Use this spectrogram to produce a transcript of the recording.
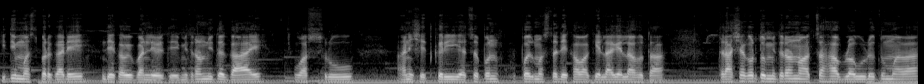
किती मस्त प्रकारे देखावे बांधले होते. मित्रांनो इथं गाय वासरू आणि शेतकरी याचं पण खूपच मस्त देखावा केला गेला होता. तर आशा करतो मित्रांनो आजचा हा ब्लॉग व्हिडिओ तुम्हाला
